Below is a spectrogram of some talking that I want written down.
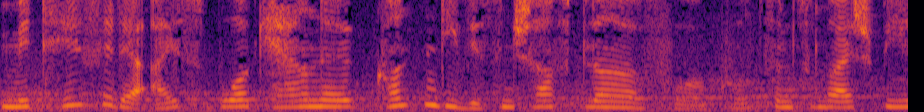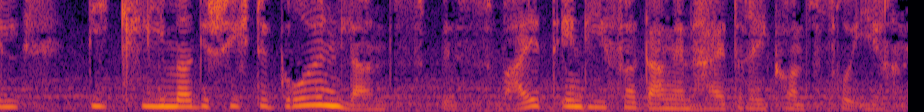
Mithilfe der Eisbohrkerne konnten die Wissenschaftler, vor kurzem zum Beispiel, die Klimageschichte Grönlands bis weit in die Vergangenheit rekonstruieren.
